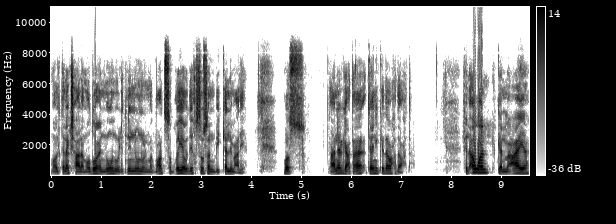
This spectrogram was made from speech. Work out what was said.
ما قلتلكش على موضوع النون والاتنين نون والمجموعات الصبغية ودي خصوصا بيتكلم عليها. بص تعال نرجع تاني كده واحدة واحدة. في الأول كان معايا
